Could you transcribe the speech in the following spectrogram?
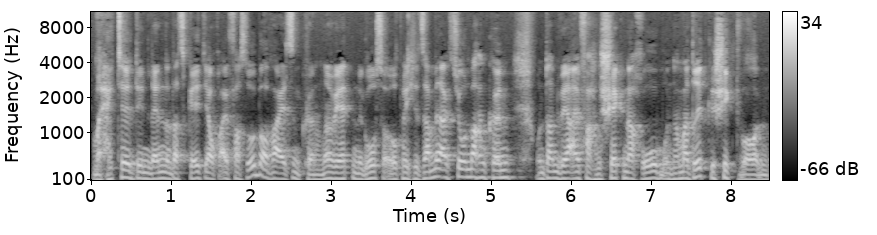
Man hätte den Ländern das Geld ja auch einfach so überweisen können. Ne? Wir hätten eine große europäische Sammelaktion machen können und dann wäre einfach ein Scheck nach Rom und nach Madrid geschickt worden.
